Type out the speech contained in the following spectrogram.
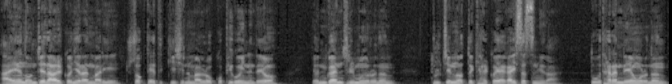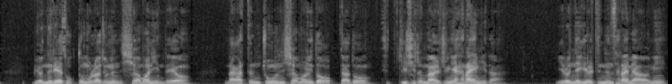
아이는 언제 낳을 거니라는 말이 추석 때 듣기 싫은 말로 꼽히고 있는데요. 연관 질문으로는 둘째는 어떻게 할 거야가 있었습니다. 또 다른 내용으로는 며느리의 속도 몰라주는 시어머니인데요. 나 같은 좋은 시어머니도 없다도 듣기 싫은 말 중에 하나입니다. 이런 얘기를 듣는 사람의 마음이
